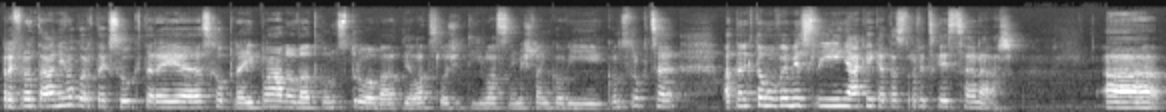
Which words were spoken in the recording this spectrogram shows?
prefrontálního kortexu, který je schopný plánovat, konstruovat, dělat složitý vlastně myšlenkový konstrukce a ten k tomu vymyslí nějaký katastrofický scénář. A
